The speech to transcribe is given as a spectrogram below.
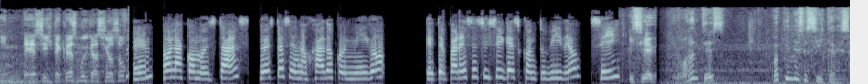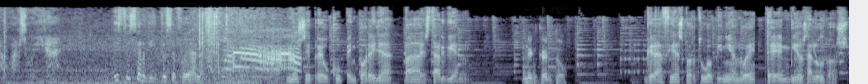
Imbécil, ¿te crees muy gracioso? ¿Eh? Hola, ¿cómo estás? ¿No estás enojado conmigo? ¿Qué te parece si sigues con tu video? ¿Sí? Y sigue. Pero antes, papi necesita desahogar su ira. Este cerdito se fue a la... No se preocupen por ella, va a estar bien. Me encantó. Gracias por tu opinión, güey, te envío saludos.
